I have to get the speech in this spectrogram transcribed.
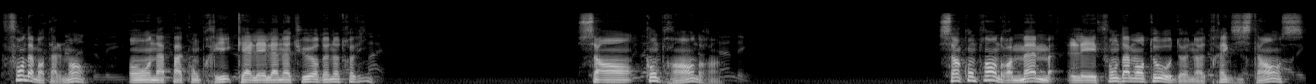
fondamentalement, on n'a pas compris quelle est la nature de notre vie. Sans comprendre, sans comprendre même les fondamentaux de notre existence,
